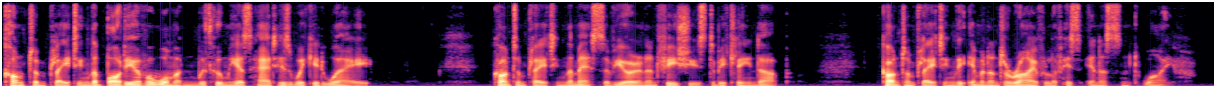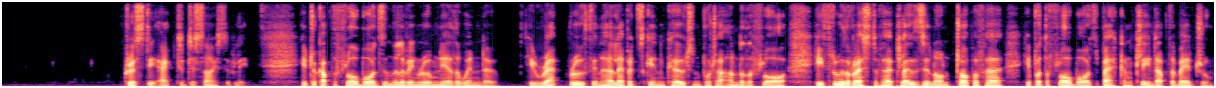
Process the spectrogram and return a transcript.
contemplating the body of a woman with whom he has had his wicked way. Contemplating the mess of urine and feces to be cleaned up. Contemplating the imminent arrival of his innocent wife. Christie acted decisively. He took up the floorboards in the living room near the window. He wrapped Ruth in her leopard skin coat and put her under the floor. He threw the rest of her clothes in on top of her. He put the floorboards back and cleaned up the bedroom.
